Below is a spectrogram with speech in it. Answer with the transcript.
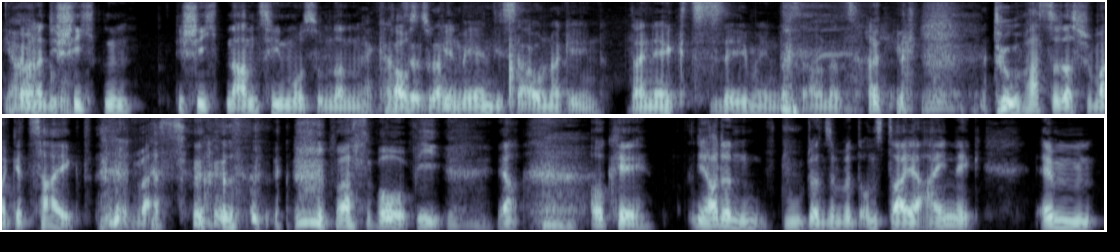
Ja, Wenn man dann die gut. Schichten, die Schichten anziehen muss, um dann Da kannst du dann rauszugehen. mehr in die Sauna gehen. Deine Extreme in der Sauna zeigen. Du, hast du das schon mal gezeigt? Was? Was? Wo? Wie? Ja, okay. Ja, dann, du, dann sind wir uns da ja einig. Ähm,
